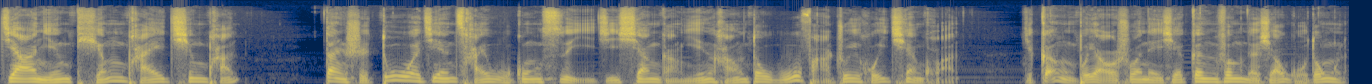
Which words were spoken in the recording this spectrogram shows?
嘉宁停牌清盘，但是多间财务公司以及香港银行都无法追回欠款，就更不要说那些跟风的小股东了。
